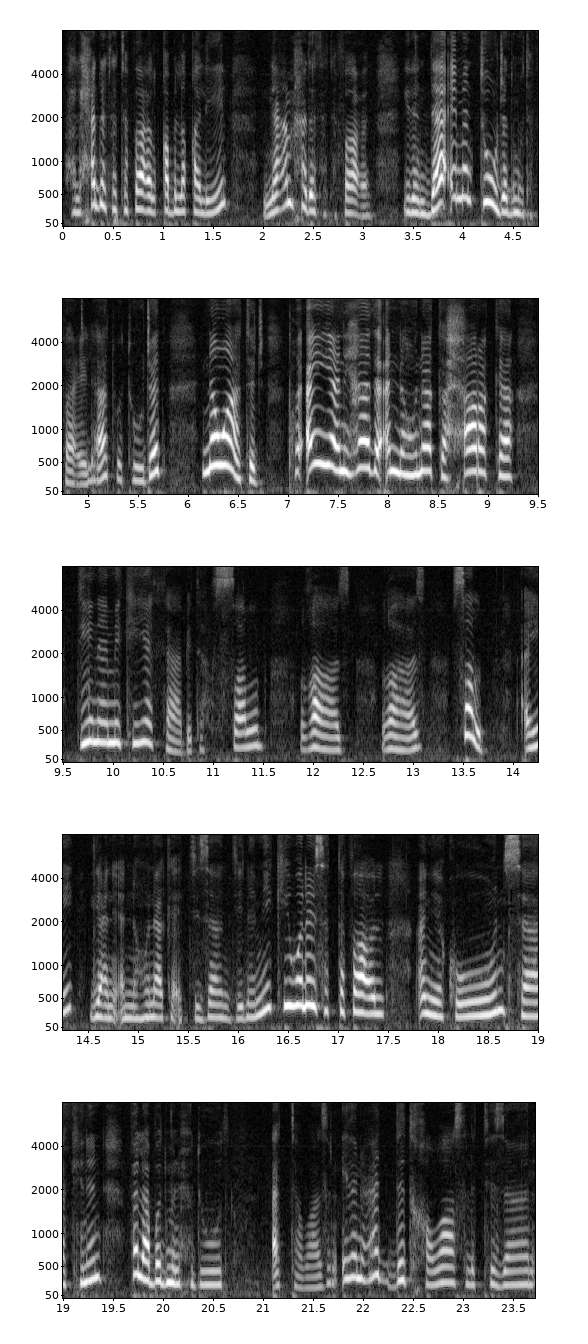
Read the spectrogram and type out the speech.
هل حدث تفاعل قبل قليل؟ نعم حدث تفاعل. إذا دائما توجد متفاعلات وتوجد نواتج. أي يعني هذا أن هناك حركة ديناميكية ثابتة. صلب غاز غاز صلب. أي يعني أن هناك اتزان ديناميكي وليس التفاعل. أن يكون ساكنا فلا بد من حدوث التوازن. إذا عدد خواص الاتزان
